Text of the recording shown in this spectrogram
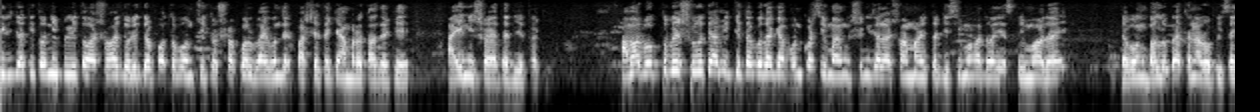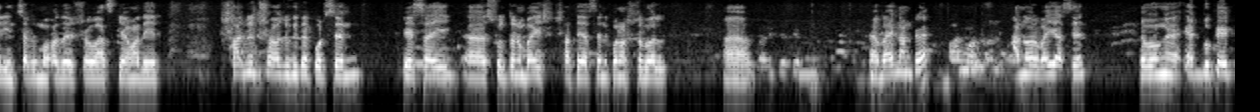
নির্যাতিত, নিপীড়িত, অসহায়, দরিদ্র, পথবঞ্চিত সকল ভাই বোনদের পাশে থেকে আমরা তাদেরকে আইনি সহায়তা দিয়ে থাকি। আমার বক্তব্যের শুরুতে আমি কৃতজ্ঞতা জ্ঞাপন করছি ময়মনসিংহ জেলার সম্মানিত ডিসি মহোদয়, এসপি মহোদয় এবং বালুকা থানার অফিসার ইনচার্জ মহোদয় সহ আজকে আমাদের সার্বিক সহযোগিতা করছেন এসআই সুলতান ভাই সাথে আছেন কনস্টেবল ভাইয়ের নামটা? আনোয়ার ভাই আছেন এবং অ্যাডভোকেট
